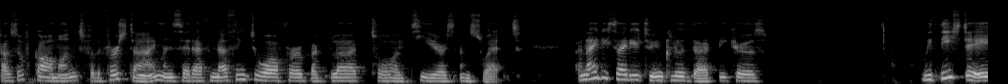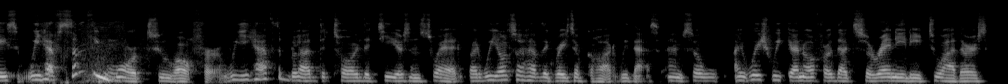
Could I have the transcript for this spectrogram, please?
House of Commons for the first time and said, I have nothing to offer but blood, toil, tears, and sweat. And I decided to include that because with these days, we have something more to offer. We have the blood, the toil, the tears, and sweat, but we also have the grace of God with us. And so I wish we can offer that serenity to others,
